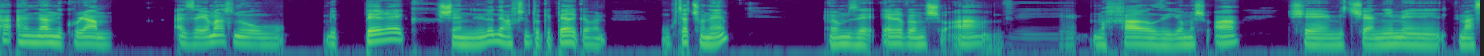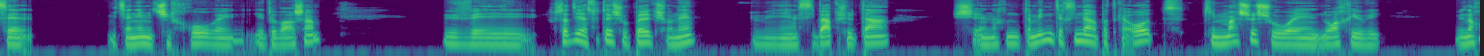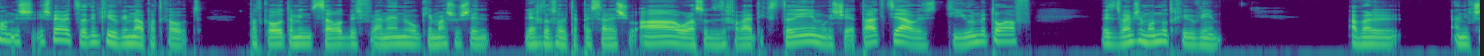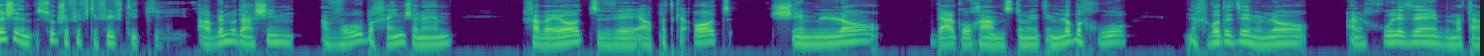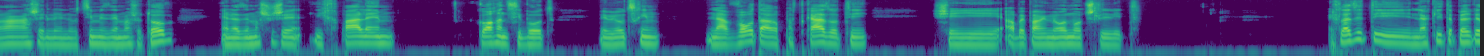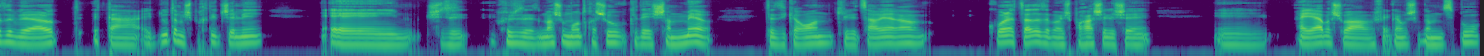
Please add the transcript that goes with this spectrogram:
אהלן לכולם. אז היום אנחנו בפרק שאני לא יודע אם לחשוב אותו כפרק, אבל הוא קצת שונה. היום זה ערב יום שואה, ומחר זה יום השואה, שמציינים אה, למעשה, מציינים את שחרור אה, ידו ורשה. וחשבתי לעשות איזשהו פרק שונה, מהסיבה הפשוטה שאנחנו תמיד מתייחסים להרפתקאות כמשהו שהוא אה, נורא חיובי. ונכון, יש, יש באמת צדדים חיוביים להרפתקאות. הרפתקאות תמיד נצטרות בפנינו כמשהו של ללכת עכשיו לטפס על איזשהו הר, או לעשות איזה חוויית אקסטרים, או איזושהי אטרקציה, או איזה טיול מטורף, וזה דברים שמאוד מאוד חיוביים. אבל אני חושב שזה סוג של 50-50, כי הרבה מאוד אנשים עברו בחיים שלהם חוויות והרפתקאות שהם לא בעל כורחם, זאת אומרת, הם לא בחרו לחוות את זה והם לא הלכו לזה במטרה של להוציא מזה משהו טוב, אלא זה משהו שנכפה עליהם כוח הנסיבות, והם היו צריכים לעבור את ההרפתקה הזאתי, שהיא הרבה פעמים מאוד מאוד שלילית. החלטתי להקליט את הפרק הזה ולהעלות את העדות המשפחתית שלי, אה, שזה, אני חושב שזה משהו מאוד חשוב כדי לשמר את הזיכרון, כי לצערי הרב, כל הצד הזה במשפחה שלי ש... היה בשואה, וחלקם שגם נספו,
